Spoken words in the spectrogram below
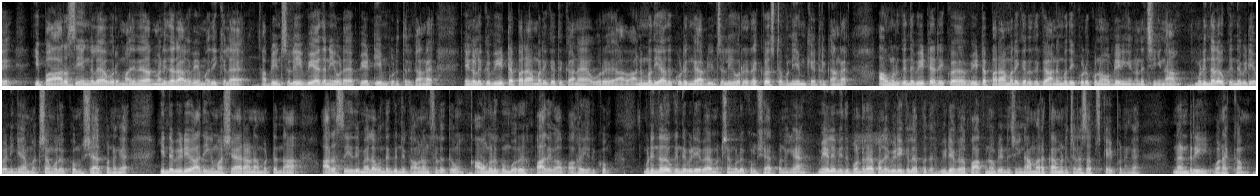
இப்போ அரசு எங்களை ஒரு மனித மனிதராகவே மதிக்கலை அப்படின்னு சொல்லி வேதனையோட பேட்டியும் கொடுத்துருக்காங்க. எங்களுக்கு வீட்டை பராமரிக்கிறதுக்கான ஒரு அனுமதியாவது கொடுங்க அப்படின்னு சொல்லி ஒரு ரெக்வஸ்ட் பண்ணியும் கேட்டிருக்காங்க. அவங்களுக்கு இந்த வீட்டை ரிக்வ வீட்டை பராமரிக்கிறதுக்கு அனுமதி கொடுக்கணும் அப்படின்னு நீங்கள் நினச்சிங்கன்னா முடிந்தளவுக்கு இந்த வீடியோவை நீங்கள் மற்றவங்களுக்கும் ஷேர் பண்ணுங்கள் இந்த வீடியோ அதிகமாக ஷேர் ஆனால் மட்டும்தான் அரசு இது மேலே வந்து கொஞ்சம் கவனம் செலுத்தும். அவங்களுக்கும் ஒரு பாதுகாப்பாக இருக்கும். முடிந்த அளவுக்கு இந்த வீடியோவை மற்றவங்களுக்கும் ஷேர் பண்ணுங்கள் மேலும் இது போன்ற பல வீடியோக்களை வீடியோக்களை பார்க்கணும் அப்படின்னு வச்சிங்கன்னா மறக்காமல் சேனல் சப்ஸ்கிரைப் பண்ணுங்கள் நன்றி வணக்கம்.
